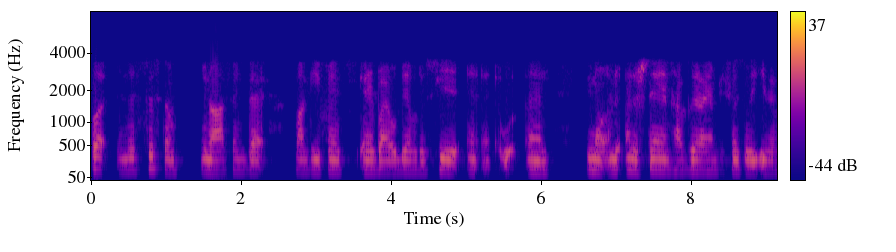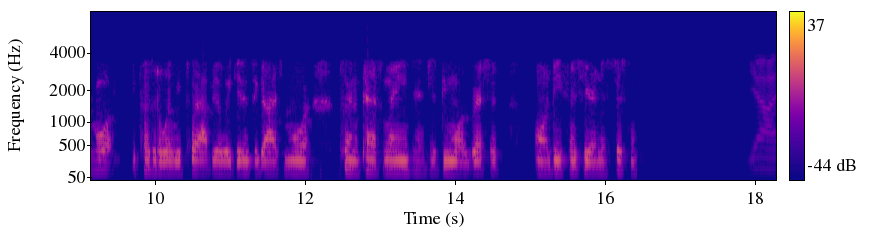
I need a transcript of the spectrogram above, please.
But in this system, you know, I think that my defense, everybody will be able to see it and, and you know, under, understand how good I am defensively even more because of the way we play. I'll be able to get into guys more, play in the pass lanes, and just be more aggressive on defense here in this system. Yeah,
